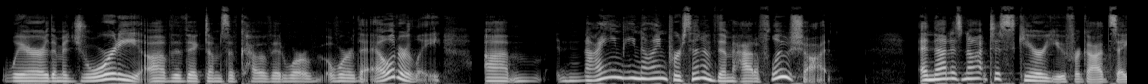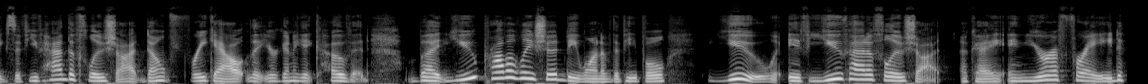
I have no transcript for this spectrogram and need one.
where the majority of the victims of COVID were, were the elderly. Um, 99% of them had a flu shot. And that is not to scare you, for God's sakes. If you've had the flu shot, don't freak out that you're going to get COVID. But you probably should be one of the people, you, if you've had a flu shot, okay, and you're afraid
